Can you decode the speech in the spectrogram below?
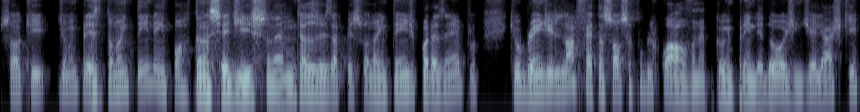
só que de uma empresa. Então não entende a importância disso, né? Muitas vezes a pessoa não entende, por exemplo, que o branding ele não afeta só o seu público-alvo, né? Porque o empreendedor hoje em dia ele acha que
